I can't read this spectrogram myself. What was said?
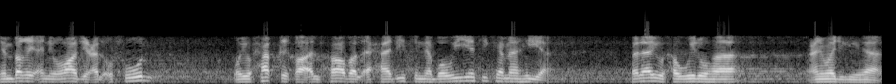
ينبغي أن يراجع الأصول ويحقق ألفاظ الأحاديث النبوية كما هي فلا يحولها عن وجهها.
